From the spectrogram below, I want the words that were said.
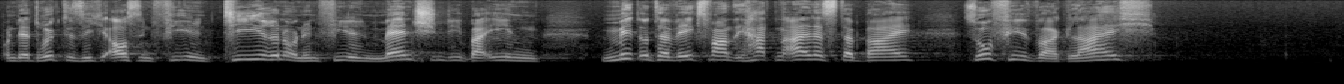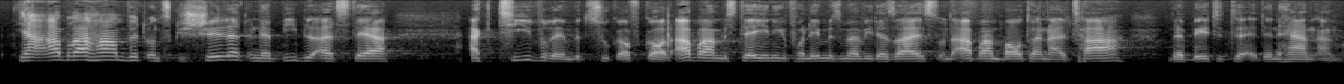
und der drückte sich aus in vielen Tieren und in vielen Menschen, die bei ihnen mit unterwegs waren. Sie hatten alles dabei. So viel war gleich. Ja, Abraham wird uns geschildert in der Bibel als der aktivere in Bezug auf Gott. Abraham ist derjenige, von dem es immer wieder heißt, und Abraham baute einen Altar und er betete den Herrn an,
